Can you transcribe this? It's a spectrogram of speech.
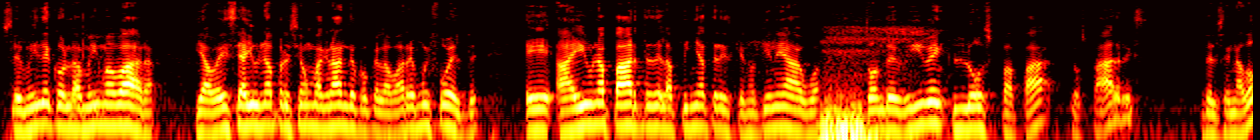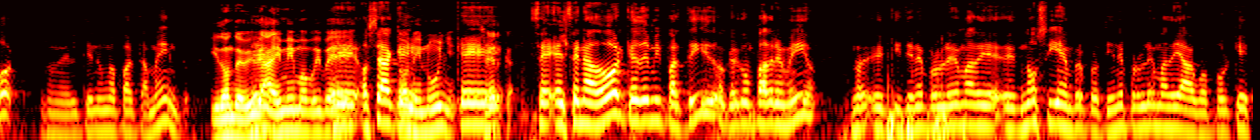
se mide con la misma vara y a veces hay una presión más grande porque la vara es muy fuerte. Eh, hay una parte de la Piña 3 que no tiene agua, donde viven los papás, los padres del senador, donde él tiene un apartamento. Y donde vive, eh, ahí mismo vive eh, o sea que, Tony Núñez, cerca. el senador que es de mi partido, que es compadre mío, y tiene problemas de, no siempre, pero tiene problemas de agua, porque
